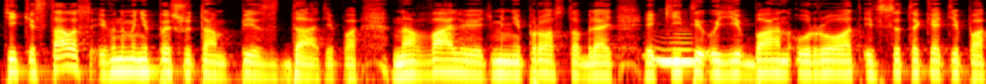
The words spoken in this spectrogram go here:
тільки сталося, і вони мені пишуть там пізда, типа, навалюють мені просто, блядь, який ти уїбан, урод, і все таке, типа.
